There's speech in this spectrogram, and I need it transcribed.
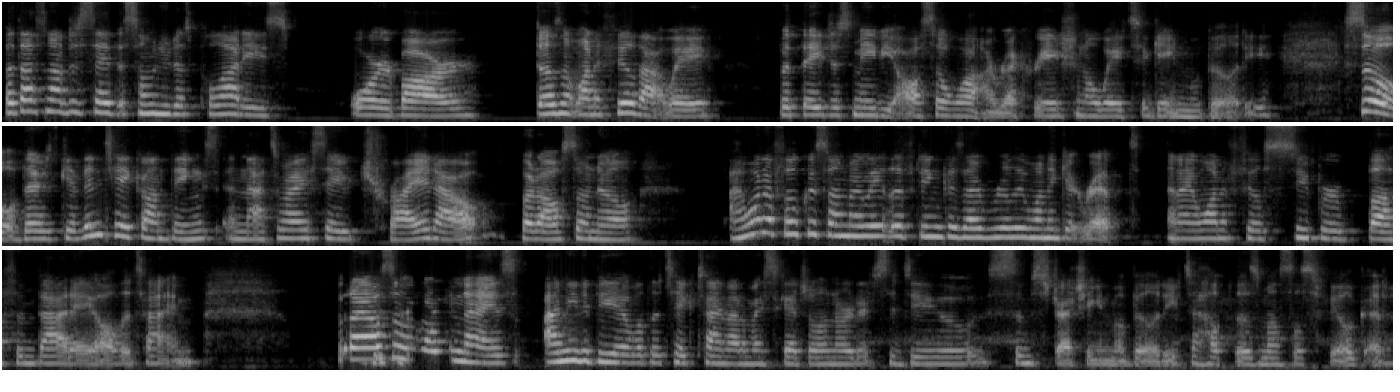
But that's not to say that someone who does Pilates or barre doesn't want to feel that way but they just maybe also want a recreational way to gain mobility. So there's give and take on things. And that's why I say try it out, but also know I want to focus on my weightlifting because I really want to get ripped and I want to feel super buff and bad A all the time. But I also recognize I need to be able to take time out of my schedule in order to do some stretching and mobility to help those muscles feel good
